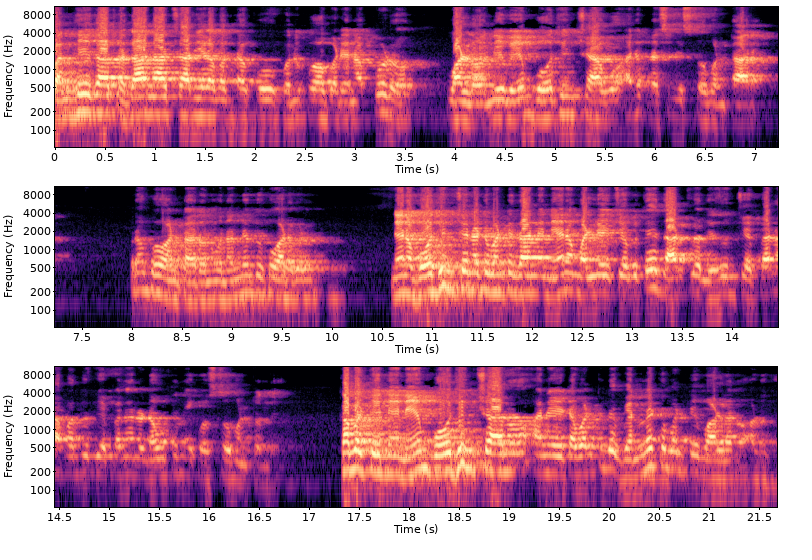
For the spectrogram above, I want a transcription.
బందీగా ప్రధానాచార్యుల వద్దకు కొనుక్కోబడినప్పుడు వాళ్ళు నీవేం బోధించావు? అని ప్రశ్నిస్తూ ఉంటారు. ప్రభు అంటారు నువ్వు నన్నెందుకు అడగడు? నేను బోధించినటువంటి దాన్ని నేను మళ్ళీ చెబితే దాంట్లో నిజం చెప్పాను అబద్ధం చెప్పాను డౌట్ నీకు వస్తూ ఉంటుంది. కాబట్టి నేనేం బోధించాను అనేటువంటిది విన్నటువంటి వాళ్ళను అడుగు.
